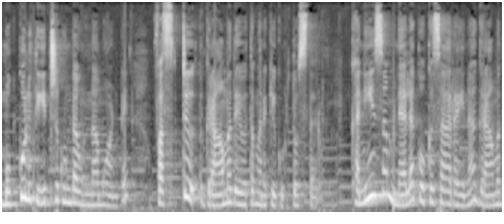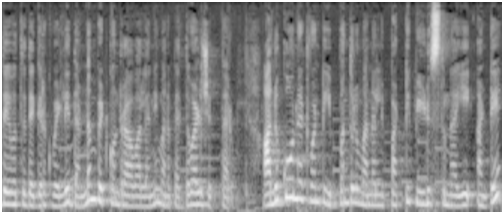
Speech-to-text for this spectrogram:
మొక్కులు తీర్చకుండా ఉన్నాము అంటే ఫస్ట్ గ్రామదేవత మనకి గుర్తొస్తారు. కనీసం నెలకొకసారైనా గ్రామదేవత దగ్గరకు వెళ్ళి దండం పెట్టుకొని రావాలని మన పెద్దవాళ్ళు చెప్తారు. అనుకోనటువంటి ఇబ్బందులు మనల్ని పట్టి పీడిస్తున్నాయి అంటే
